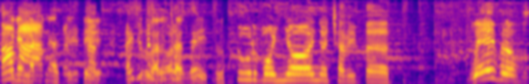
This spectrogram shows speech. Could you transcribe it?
no, tienen máquinas este, Ahí sí te güey, y tú. Turboñoño, chavita. Güey, pero, pues,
